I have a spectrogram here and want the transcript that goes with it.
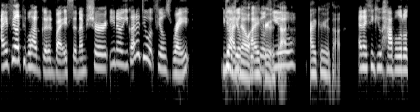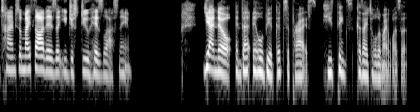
I feel like people have good advice, and I'm sure you know you got to do what feels right. You Yeah, no, I agree with that. I agree with that. And I think you have a little time. So my thought is that you just do his last name. Yeah, no, and that it will be a good surprise. He thinks because I told him I wasn't.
